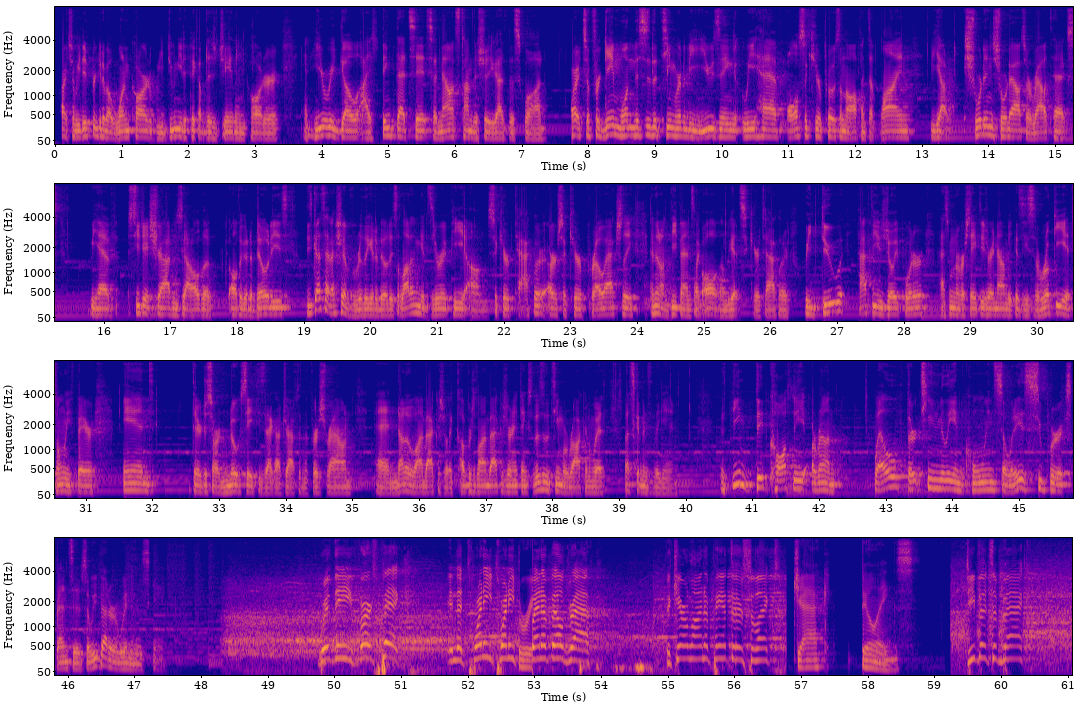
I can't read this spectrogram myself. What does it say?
All right, so we did forget about one card. We do need to pick up this Jalen Carter. And here we go. I think that's it. So now it's time to show you guys the squad. All right, so for game one, this is the team we're going to be using. We have all secure pros on the offensive line. We got short in, short outs, or route techs. We have CJ Stroud, who's got all the all the good abilities. These guys have actually have really good abilities. A lot of them get zero P um, secure tackler or secure pro actually, and then on defense, like all of them get secure tackler. We do have to use Joey Porter as one of our safeties right now because he's a rookie. It's only fair, and there just are no safeties that got drafted in the first round, and none of the linebackers are like coverage linebackers or anything. So this is the team we're rocking with. Let's get into the game. The team did cost me around 12, 13 million coins, so it is super expensive. So we better win this game. With the first pick in the 2023 NFL Draft, the Carolina Panthers select Jack Billings. Defensive back,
